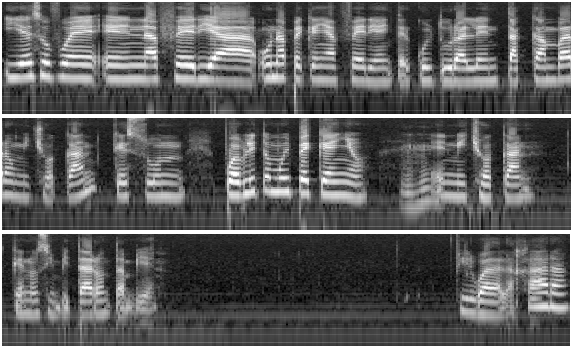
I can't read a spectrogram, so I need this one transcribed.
y eso fue en la feria, una pequeña feria intercultural en Tacámbaro, Michoacán, que es un pueblito muy pequeño en Michoacán, que nos invitaron también. Fil Guadalajara.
